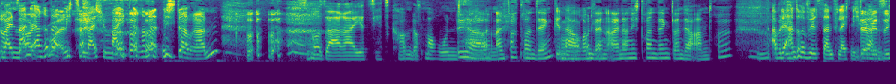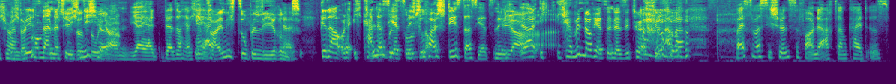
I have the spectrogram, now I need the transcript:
mein, Mann erinnert mich zum Beispiel, Mike erinnert mich daran. So, Sarah, jetzt, jetzt komm doch mal runter. Ja, einfach dran denken. Genau. Und, und, wenn einer nicht dran denkt, dann der andere. Aber der andere will es dann vielleicht nicht der hören. Der will es nicht hören. Ich will es dann natürlich nicht so, hören. Ja, ja, ja dann sag ich, ja, ja, Sei nicht so belehrend. Ja. Genau, oder ich kann du das jetzt so nicht, schlau. du verstehst das jetzt nicht. Ja. ja ich, ich bin doch jetzt in der Situation. Aber weißt du, was die schönste Form der Achtsamkeit ist?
